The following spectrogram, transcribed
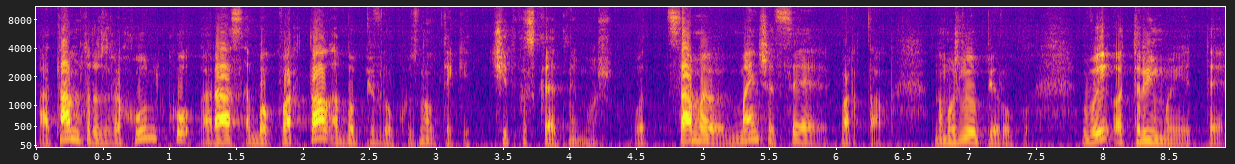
а там з розрахунку раз або квартал, або півроку. Знов таки, чітко сказати не можу. От саме менше це квартал, ну можливо півроку. Ви отримуєте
